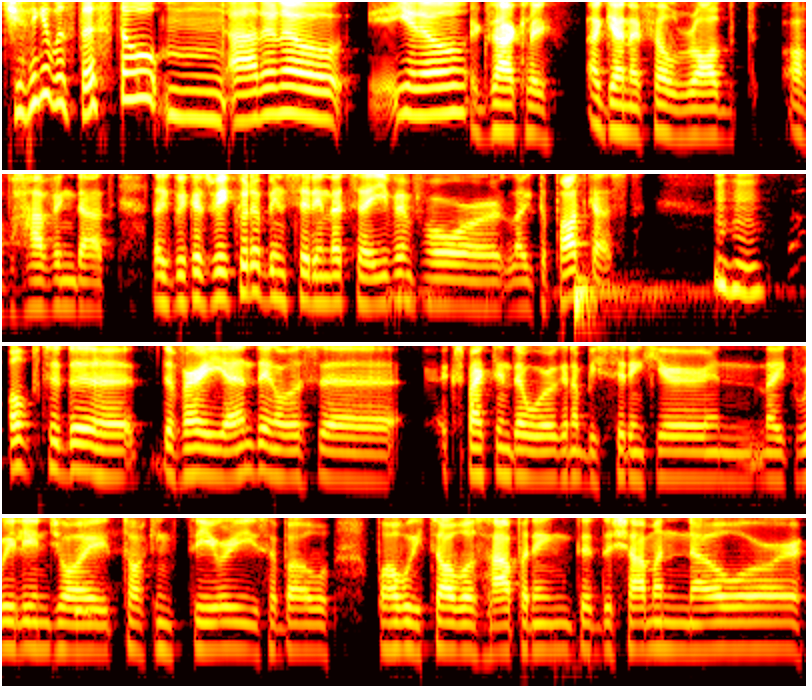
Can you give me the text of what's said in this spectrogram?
do you think it was this though? Mm, i don't know you know? Exactly. Again, I felt robbed of having that, like because we could have been sitting, let's say, even for like the podcast, up to the the very ending. I was uh, expecting that we are gonna be sitting here and like really enjoy talking theories about what we thought was happening. Did the shaman know, or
